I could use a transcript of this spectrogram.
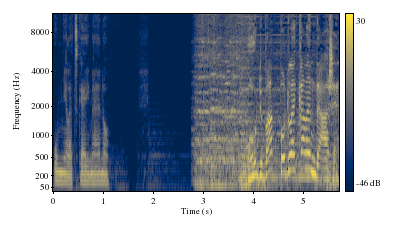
umělecké jméno. Hudba podle kalendáře.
